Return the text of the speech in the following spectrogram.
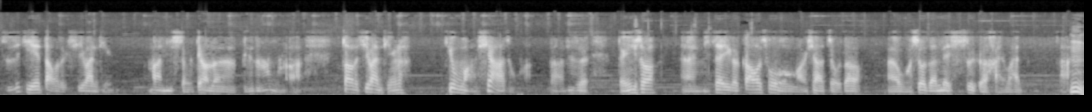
直接到这个西湾亭，那你省掉了别的路了啊。到了西湾亭呢，就往下走了。啊，就是等于说，呃，你在一个高处往下走到啊，我说的那四个海湾，啊，嗯，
